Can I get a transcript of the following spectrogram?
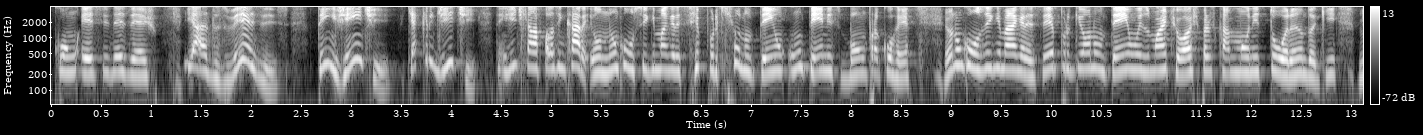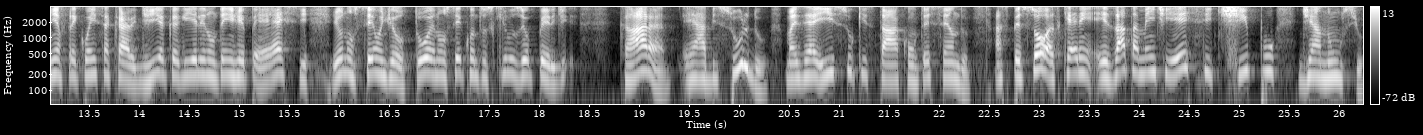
com esse desejo. E às vezes tem gente que acredite, tem gente que ela fala assim, cara, eu não consigo emagrecer porque eu não tenho um tênis bom para correr. Eu não consigo emagrecer porque eu não tenho um smartwatch para ficar monitorando aqui minha frequência cardíaca e ele não tem GPS, eu não sei onde eu tô, eu não sei quantos quilos eu perdi. Cara, é absurdo, mas é isso que está acontecendo. As pessoas querem exatamente esse tipo de anúncio,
